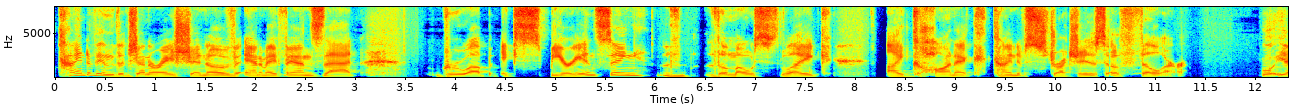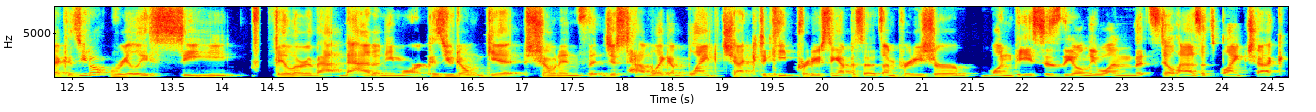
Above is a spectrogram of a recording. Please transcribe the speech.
kind of in the generation of anime fans that grew up experiencing th- the most like iconic kind of stretches of filler. well yeah because you don't really see filler that bad anymore because you don't get shonens that just have like a blank check to keep producing episodes i'm pretty sure one piece is the only one that still has its blank check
